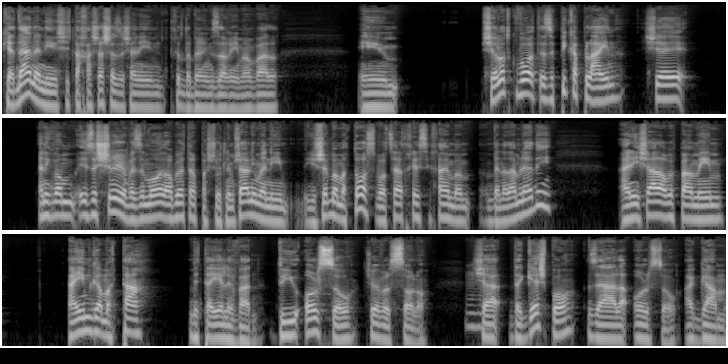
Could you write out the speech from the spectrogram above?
כי עדיין אני, יש לי את החשש הזה שאני מתחיל לדבר עם זרים, אבל שאלות קבועות, איזה pick-up line, שאני כבר, איזה שריר, וזה מאוד הרבה יותר פשוט. למשל, אם אני יושב במטוס ורוצה להתחיל שיחה עם הבן אדם לידי, אני אשאל הרבה פעמים, האם גם אתה מטייל לבד? Do you also travel solo? מהמם. שהדגש פה זה על ה-also, הגם.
